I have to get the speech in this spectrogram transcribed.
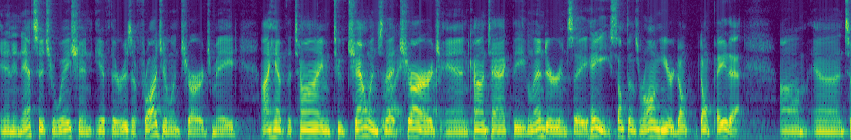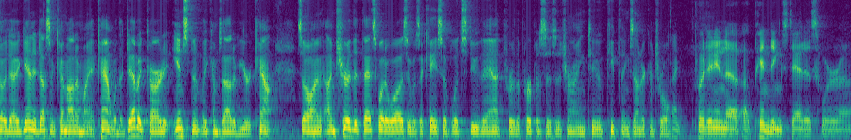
And in that situation, if there is a fraudulent charge made, I have the time to challenge that Right, charge and contact the lender and say, "Hey, something's wrong here. Don't don't pay that." Um, and so that, again, it doesn't come out of my account. With a debit card, it instantly comes out of your account. So I'm, I'm sure that that's what it was. It was a case of let's do that for the purposes of trying to keep things under control. Like put it in a, a pending status where, uh,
